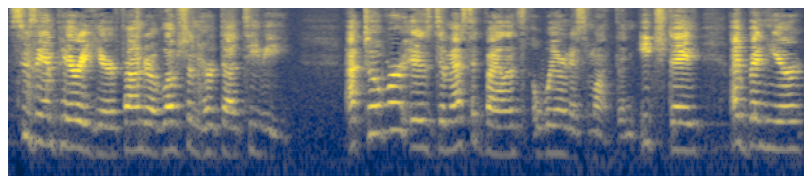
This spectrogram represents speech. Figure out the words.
Suzanne Perry here, founder of LoveShouldn'tHurt.tv. October is Domestic Violence Awareness Month, and each day I've been here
